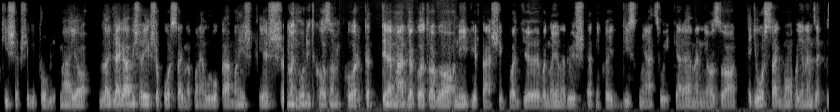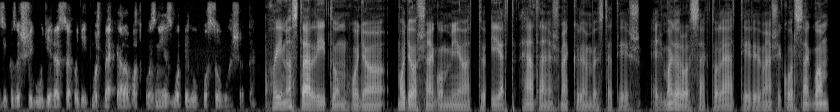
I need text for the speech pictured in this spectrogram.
kisebbségi problémája, legalábbis elég sok országnak van Európában is, és nagyon ritka az, amikor tehát tényleg már gyakorlatilag a népírtásig, vagy, vagy nagyon erős etnikai diszkriminációig kell elmenni azzal egy országban, hogy a nemzetközi közösség úgy érezze, hogy itt most be kell avatkozni. Ez volt például Koszovó esete. Ha én azt állítom, hogy a magyarságom miatt ért hátrányos megkülönböztetés egy Magyarországtól eltérő másik országban,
